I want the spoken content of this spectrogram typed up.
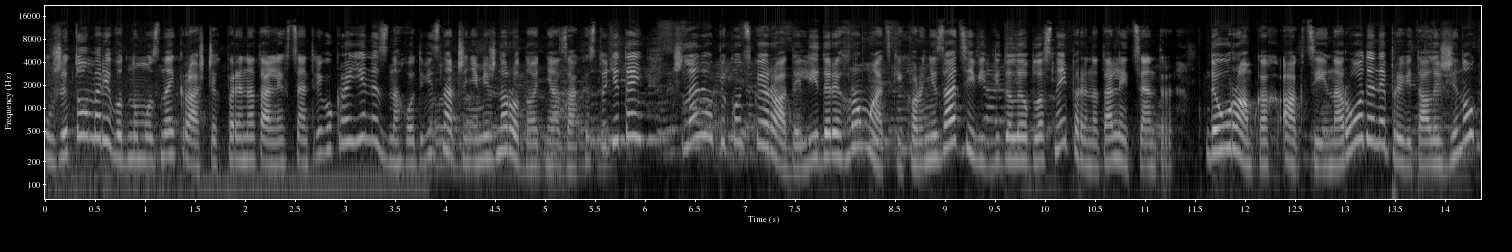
У Житомирі в одному з найкращих перинатальних центрів України з нагоди відзначення Міжнародного дня захисту дітей члени опікунської ради, лідери громадських організацій відвідали обласний перинатальний центр, де у рамках акції народини привітали жінок,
